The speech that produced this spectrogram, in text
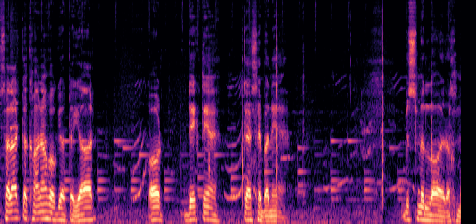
सलाद का खाना हो गया तैयार और देखते हैं कैसे बने हैं। बिस्मिल्लाम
